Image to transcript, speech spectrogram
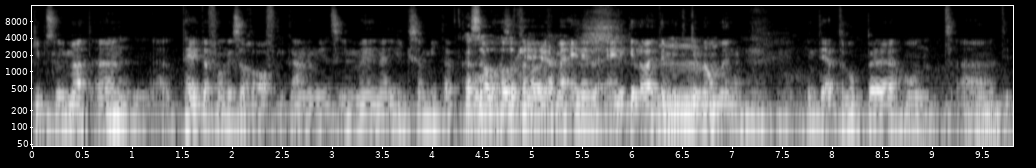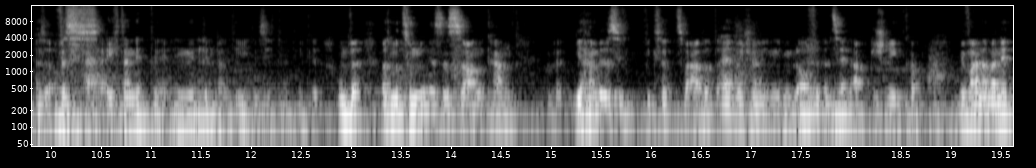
gibt's noch immer. Äh, Mhm. Ein Teil davon ist auch aufgegangen jetzt in meiner Elixir Meetup. Also okay, da habe ja. ich mir eine, einige Leute Mhm. mitgenommen Mhm. In der Truppe und äh, die, also aber es ist echt eine nette, eine nette Mhm. Partie, die sich da entwickelt. Und wa- was man zumindest sagen kann, wir haben das, wie gesagt, zwei oder dreimal schon im, Laufe Mhm. der Zeit abgeschrieben gehabt. Wir waren aber nicht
